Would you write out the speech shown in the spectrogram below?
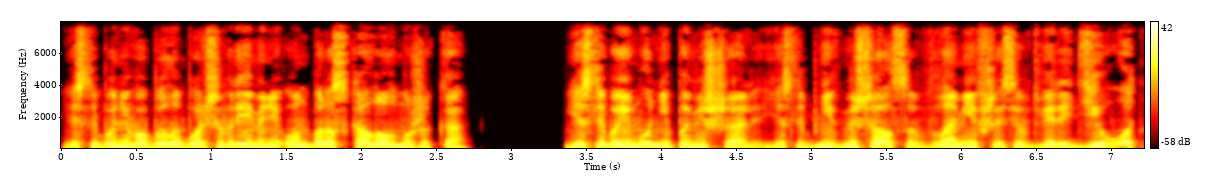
Если бы у него было больше времени, он бы расколол мужика. Если бы ему не помешали, если бы не вмешался вломившийся в дверь идиот,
